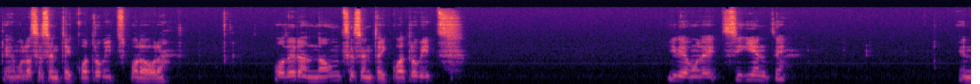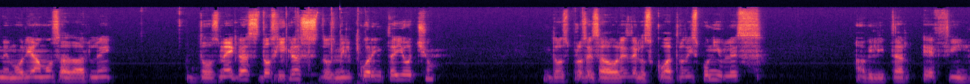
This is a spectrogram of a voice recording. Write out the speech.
Tenemos los 64 bits por ahora. Other Unknown 64 bits y démosle siguiente. En memoria vamos a darle 2 megas 2 gigas 2048 dos procesadores de los cuatro disponibles. Habilitar EFI.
